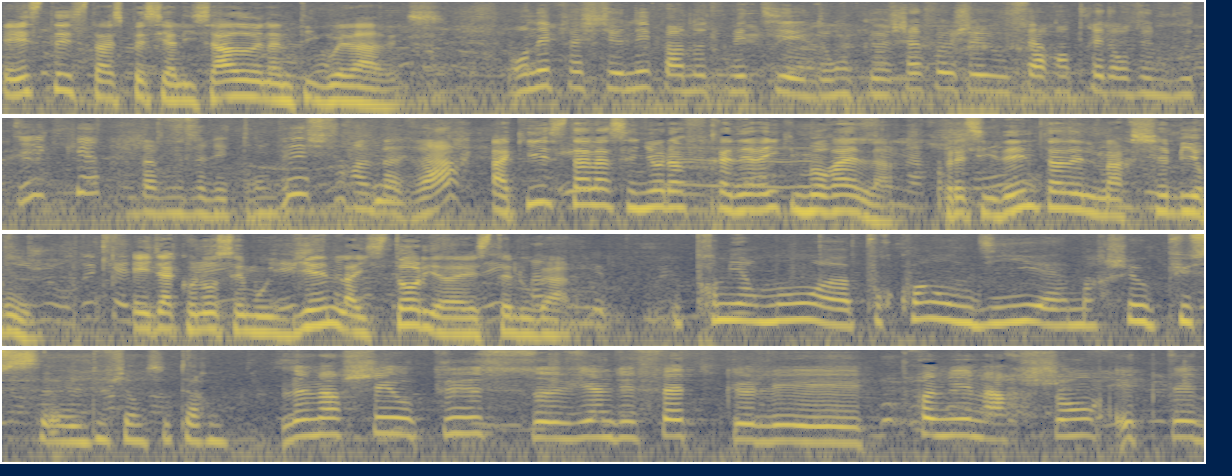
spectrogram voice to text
Este está especializado en antigüedades. On est passionné par notre métier, donc euh, chaque fois que je vais vous faire rentrer dans une boutique, ben, vous allez tomber sur un bavard. Aquí está la señora Frédéric Morella, presidenta del Marché Biron. Ella conoce muy bien la historia de este lugar. Premièrement, euh, pourquoi on dit euh, marché aux puces euh, D'où vient ce terme? Le marché aux puces vient du fait que les premiers marchands étaient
